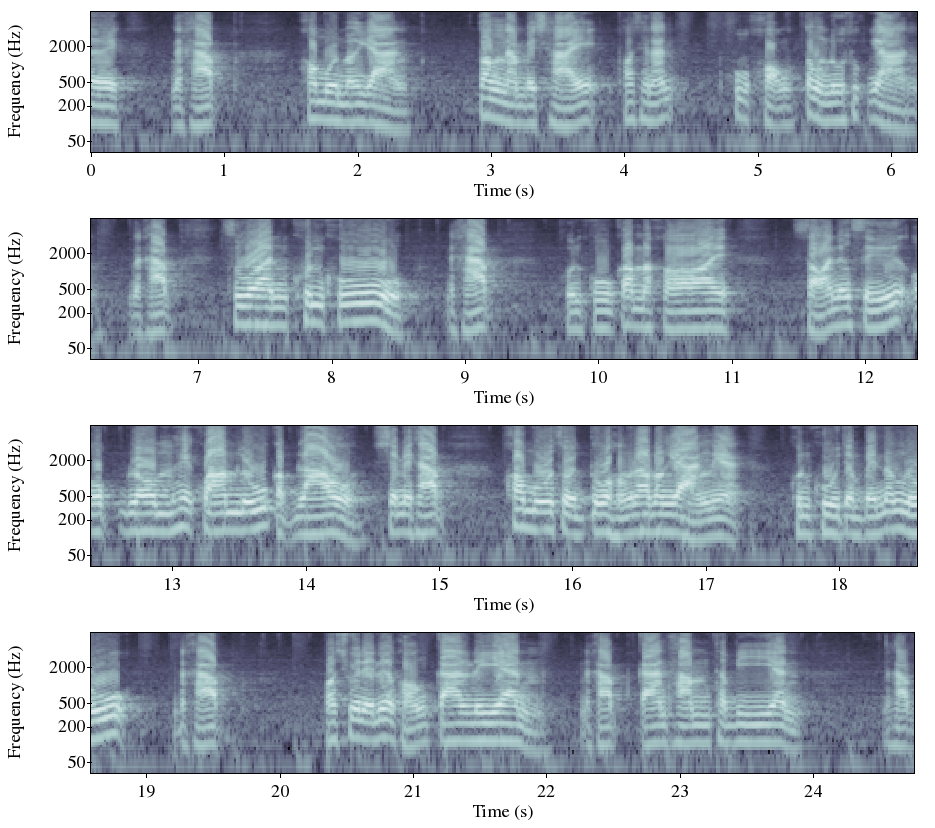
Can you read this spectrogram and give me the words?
เลยนะครับ ข้อมูลบางอย่างต้องนำไปใช้ เพราะฉะนั้นผู้ปกครองต้องรู้ทุกอย่างนะครับ ส่วนคุณครูนะครับ คุณครูก็มาคอย สอนหนังสืออบรมให้ความรู้กับเราใช่ไหมครับ ข้อมูลส่วนตัวของเราบางอย่างเนี่ยคุณครูจำเป็นต้องรู้นะครับ เพราะช่วยในเรื่องของการเรียนนะครับ การทำทะเบียน นะครับ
